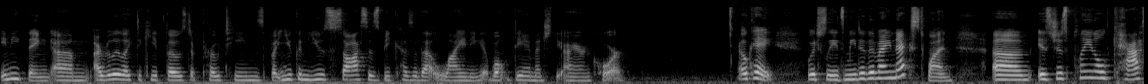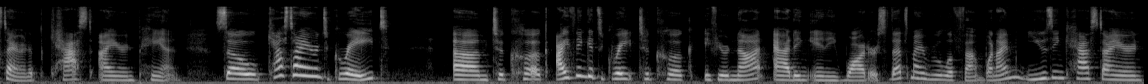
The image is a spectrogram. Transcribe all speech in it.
anything. Um, I really like to keep those to proteins, but you can use sauces because of that lining. It won't damage the iron core. Okay, which leads me to the, my next one um, is just plain old cast iron, a cast iron pan. So cast iron's great um, to cook. I think it's great to cook if you're not adding any water. So that's my rule of thumb. When I'm using cast iron,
